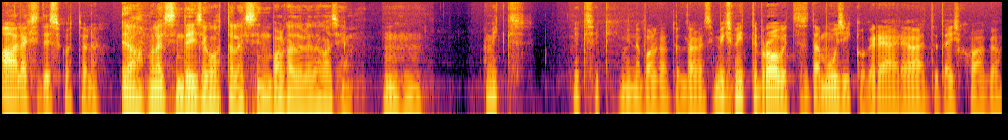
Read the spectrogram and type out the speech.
Aa, läksid teise kohta üle jah, ma läksin teise kohta, läksin palgatööle tagasi. mm? -hmm. miks, miks ikkagi minna palgatööl tagasi, miks mitte proovida seda muusikukarjääri ajada täiskohaga?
